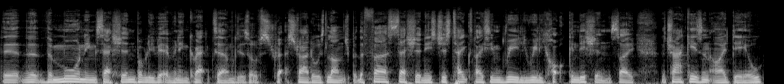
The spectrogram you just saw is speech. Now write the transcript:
the, the, the morning session, probably a bit of an incorrect term because it sort of straddles lunch, but the first session is just takes place in really, really hot conditions. So the track isn't ideal.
